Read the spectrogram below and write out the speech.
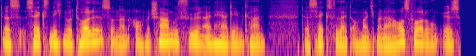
dass Sex nicht nur toll ist, sondern auch mit Schamgefühlen einhergehen kann, dass Sex vielleicht auch manchmal eine Herausforderung ist.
